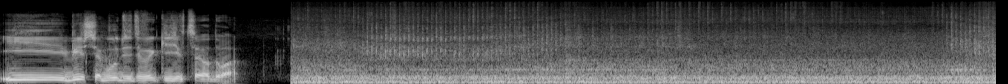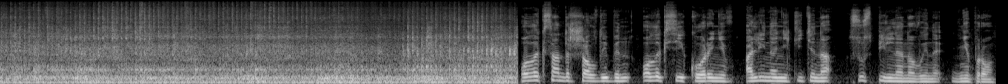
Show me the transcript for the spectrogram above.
і більше буде викидів СО2. Олександр Шалдибін, Олексій Коренів, Аліна Нікітіна. Суспільне новини. Дніпро.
